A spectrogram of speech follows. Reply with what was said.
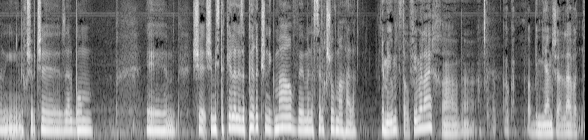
אני, אני חושבת שזה אלבום אמ, ש, שמסתכל על איזה פרק שנגמר ומנסה לחשוב מה הלאה. הם היו מצטרפים אלייך? הבניין שעליו את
